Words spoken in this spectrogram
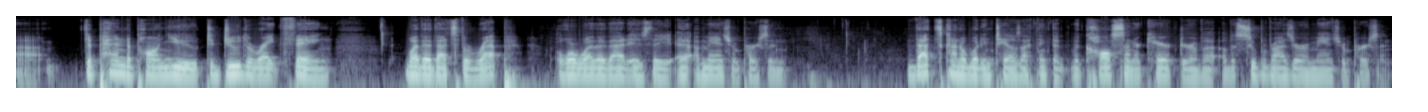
uh, depend upon you to do the right thing, whether that's the rep or whether that is the a management person. That's kind of what entails, I think, the, the call center character of a, of a supervisor or a management person.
